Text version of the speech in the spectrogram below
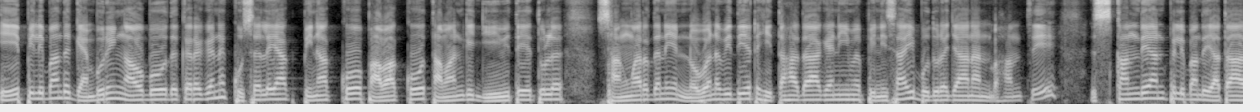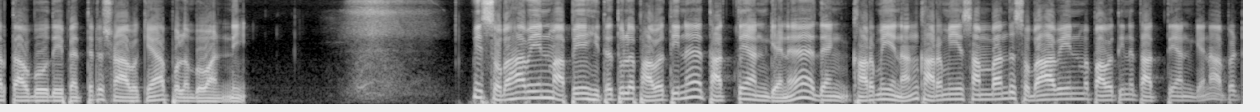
ඒ පිළිබඳ ගැඹුරින් අවබෝධ කරගෙන කුසලයක් පිනක් හෝ පවක් හෝ Tamanගේ ජීවිතය තුළ සංවර්ධනය නොවන විදියට හිත හදා ගැනීම පිණිසයි බුදුරජාණන් වහන්සේ ස්කන්ධයන් පිළිබඳ යථාර්ථ අවබෝධයේ පැත්තට ශ්‍රාවකයා පොළඹවන්නේ. මේ ස්වභාවයෙන්ම අපේ හිත තුළ පවතින තත්ත්වයන් ගැන දැන් කර්මය නම් කර්මයේ සම්බන්ධ ස්වභාවයෙන්ම පවතින තත්ත්වයන් ගැන අපට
